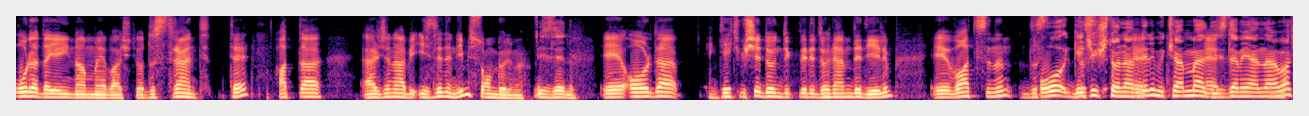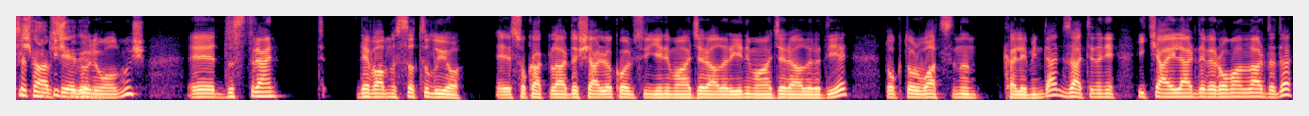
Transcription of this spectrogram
Orada yayınlanmaya başlıyor. The Strand'te. Hatta Ercan abi izledin değil mi son bölümü? İzledim. Ee, orada geçmişe döndükleri dönemde diyelim. E, Watson'ın The, O The- geçiş dönemleri Evet, mükemmeldi. evet. İzlemeyenler varsa müthiş, tavsiye müthiş bir ederim. bölüm olmuş. Ee, The Strand devamlı satılıyor e, sokaklarda Sherlock Holmes'un yeni maceraları yeni maceraları diye. Doktor Watson'ın kaleminden. Zaten hani hikayelerde ve romanlarda da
